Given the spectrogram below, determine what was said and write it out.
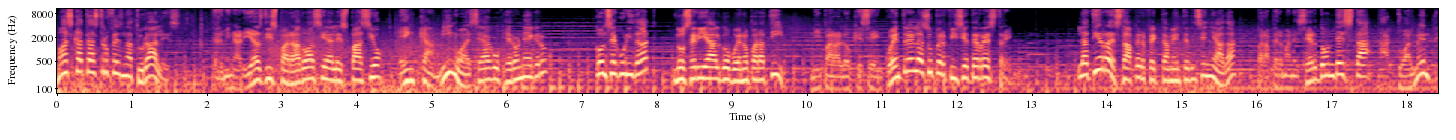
¿Más catástrofes naturales? ¿Terminarías disparado hacia el espacio en camino a ese agujero negro? Con seguridad, no sería algo bueno para ti, ni para lo que se encuentre en la superficie terrestre. La Tierra está perfectamente diseñada para permanecer donde está actualmente.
